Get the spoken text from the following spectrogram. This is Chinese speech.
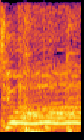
修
